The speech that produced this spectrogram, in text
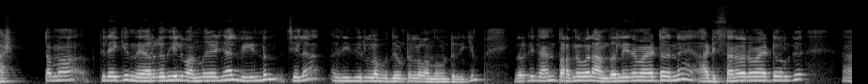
അഷ്ടമത്തിലേക്ക് നേർഗതിയിൽ വന്നു കഴിഞ്ഞാൽ വീണ്ടും ചില രീതിയിലുള്ള ബുദ്ധിമുട്ടുകൾ വന്നുകൊണ്ടിരിക്കും. ഇവർക്ക് ഞാൻ പറഞ്ഞ പോലെ അന്തർലീനമായിട്ട് തന്നെ അടിസ്ഥാനപരമായിട്ട് ഇവർക്ക് ആ,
